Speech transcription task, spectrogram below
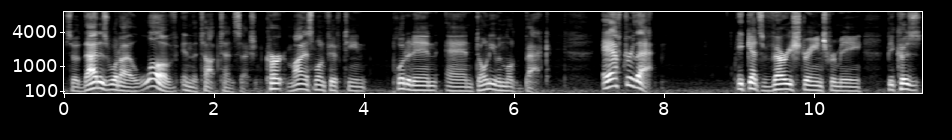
So that is what I love in the top 10 section. Kurt minus 115, put it in and don't even look back. After that, it gets very strange for me because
